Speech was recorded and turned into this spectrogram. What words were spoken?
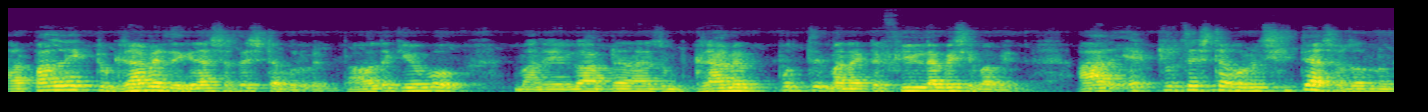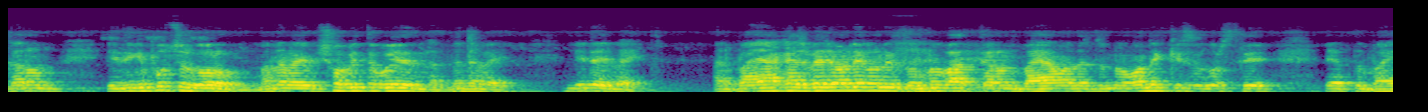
আর পারলে একটু গ্রামের দিকে আসার চেষ্টা করবেন। তাহলে কি হব? মানে এলো আপনারা গ্রামের প্রতি মানে একটা ফিলটা বেশি পাবেন। আর একটু চেষ্টা করবেন শীতে আসার জন্য। কারণ এদিকে প্রচুর গরম। মানে ভাই সবই তো বলে দিলাম মানে ভাই? এটাই ভাই। আর ভাই আকাশ ভাই অনেক অনেক ধন্যবাদ কারণ ভাই আমাদের জন্য অনেক কিছু করছে। এত ভাই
